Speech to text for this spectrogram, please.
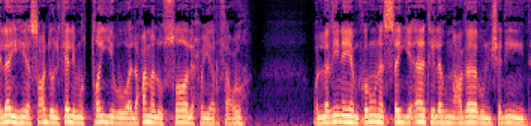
إليه يصعد الكلم الطيب والعمل الصالح يرفعه. والذين يمكرون السيئات لهم عذاب شديد.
